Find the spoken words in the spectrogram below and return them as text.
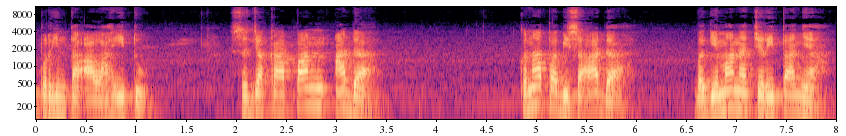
perintah Allah itu? Sejak kapan ada? Kenapa bisa ada? Bagaimana ceritanya?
